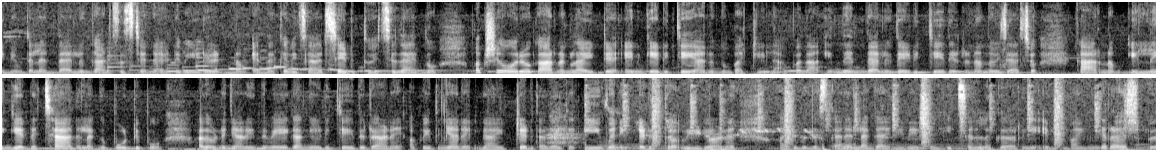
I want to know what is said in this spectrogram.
ഇനി മുതൽ എന്തായാലും കൺസിസ്റ്റന്റ് ആയിട്ട് വീഡിയോ ഇടണം എന്നൊക്കെ വിചാരിച്ച് എടുത്തു വെച്ചതായിരുന്നു. പക്ഷേ ഓരോ കാരണങ്ങളായിട്ട് എനിക്ക് എഡിറ്റ് ചെയ്യാനൊന്നും പറ്റിയില്ല. അപ്പോൾ അതാ ഇന്ന് എന്തായാലും ഇത് എഡിറ്റ് ചെയ്ത് ഇടണം എന്ന് വിചാരിച്ചു. കാരണം ഇല്ലെങ്കിൽ എന്റെ ചാനൽ അങ്ങ് പൂട്ടിപ്പോവും. അതുകൊണ്ട് ഞാൻ ഇന്ന് വേഗം അങ്ങ് എഡിറ്റ് ചെയ്തിടുകയാണ്. അപ്പോൾ ഇത് ഞാൻ നൈറ്റ് എടുത്ത അതായത് ഈവനിങ് എടുത്ത വീഡിയോ ആണ്. മരുന്ന് നിസ്കാരം എല്ലാം കഴിഞ്ഞതിന് ശേഷം കിച്ചണിൽ കയറി എനിക്ക് ഭയങ്കര വിശപ്പ്.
